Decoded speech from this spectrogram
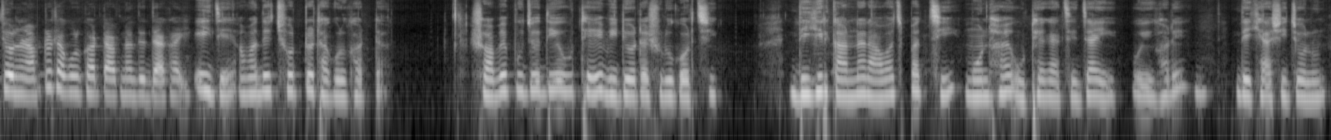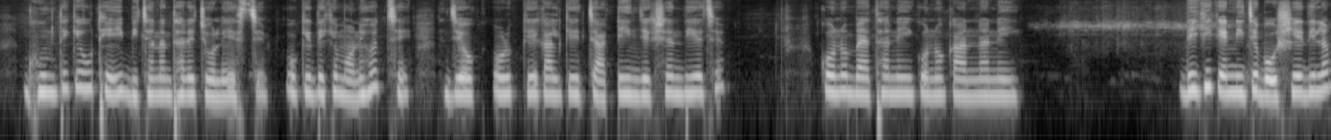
চলুন আপটু ঠাকুর ঘরটা আপনাদের দেখাই। এই যে, আমাদের ছোট্ট ঠাকুর ঘরটা সবে পুজো দিয়ে উঠে ভিডিওটা শুরু করছি। দিঘির কান্নার আওয়াজ পাচ্ছি, মনে হয় উঠে গেছে। যাই, ওই ঘরে দেখে আসি চলুন। ঘুম থেকে উঠেই বিছানার ধারে চলে এসছে। ওকে দেখে মনে হচ্ছে যে ওকে কালকে চারটে ইঞ্জেকশন দিয়েছে। কোনো ব্যথা নেই, কোনো কান্না নেই। দিঘিকে নিচে বসিয়ে দিলাম।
